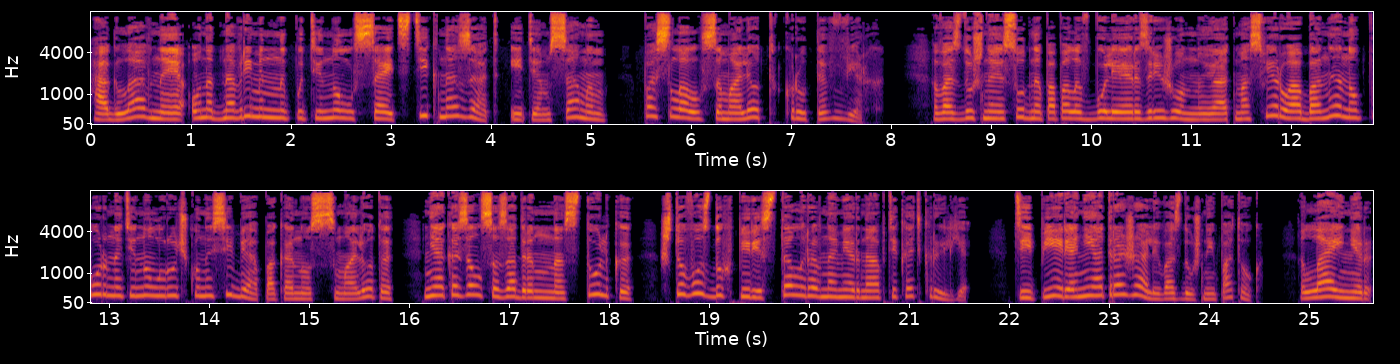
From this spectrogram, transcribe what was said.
А главное, он одновременно потянул сайд-стик назад и тем самым послал самолет круто вверх. Воздушное судно попало в более разреженную атмосферу, а Банен упорно тянул ручку на себя, пока нос самолета не оказался задран настолько, что воздух перестал равномерно обтекать крылья. Теперь они отражали воздушный поток. Лайнер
